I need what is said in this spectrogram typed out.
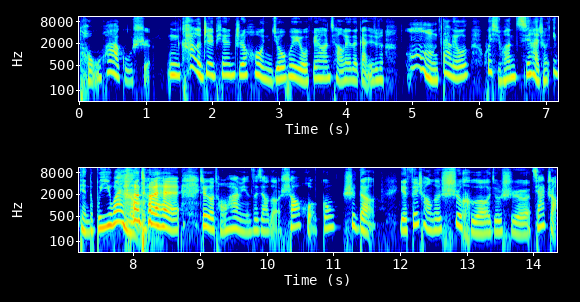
童话故事。嗯，看了这篇之后，你就会有非常强烈的感觉，就是，嗯，大刘会喜欢新海诚一点都不意外呢。对，这个童话名字叫做《烧火工》，是的，也非常的适合就是家长。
